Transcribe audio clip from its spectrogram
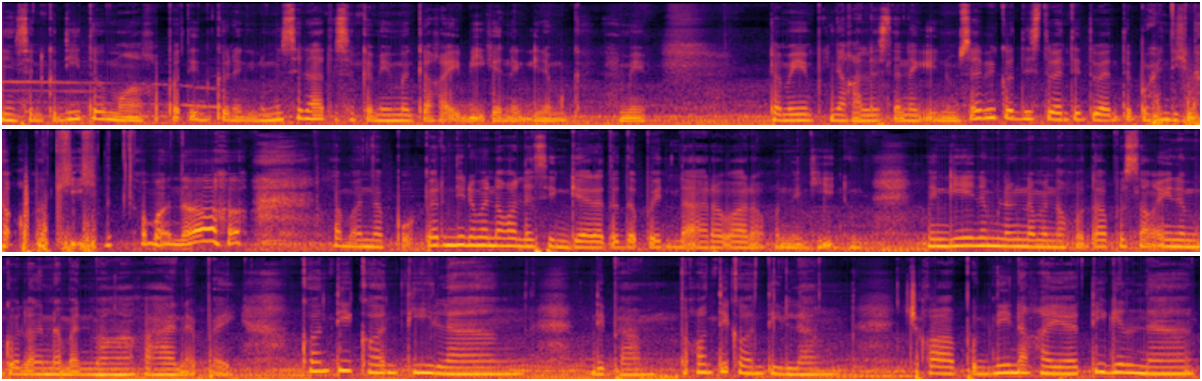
pinsan ko dito, mga kapatid ko, nag-inuman sila, tapos kami magkakaibigan, nag-inom kami. Kami yung pinakalas na nag-inom. Sabi ko, this 2024, hindi na ako mag-iinom. Tama na. Tama na po. Pero hindi naman ako lasinggera to the point na araw-araw ako nag-iinom. Nag-iinom lang naman ako. Tapos ang inom ko lang naman mga kahanap ay konti-konti lang. ba? Konti-konti lang. Tsaka pag di na kaya, tigil na.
